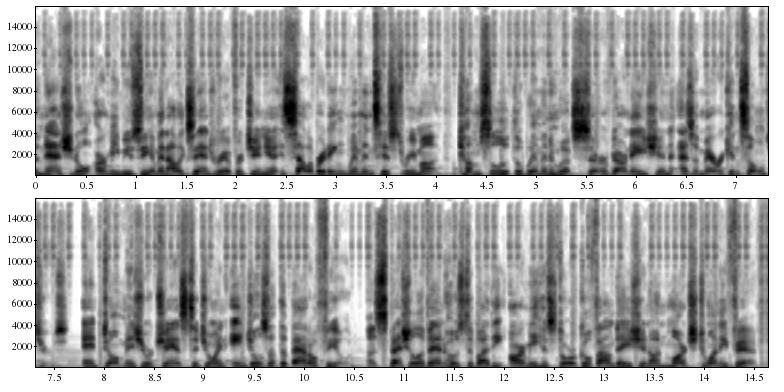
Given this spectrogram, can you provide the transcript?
The National Army Museum in Alexandria, Virginia is celebrating Women's History Month. Come salute the women who have served our nation as American soldiers. And don't miss your chance to join Angels of the Battlefield, a special event hosted by the Army Historical Foundation on March 25th.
